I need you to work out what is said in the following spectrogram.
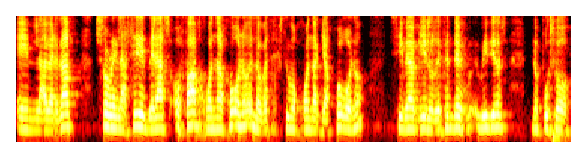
en la verdad sobre la serie de las OFA jugando al juego, ¿no? En las veces que estuvimos jugando aquí al juego, ¿no? Si veo aquí los diferentes vídeos, nos puso,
